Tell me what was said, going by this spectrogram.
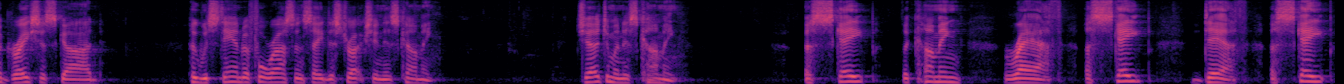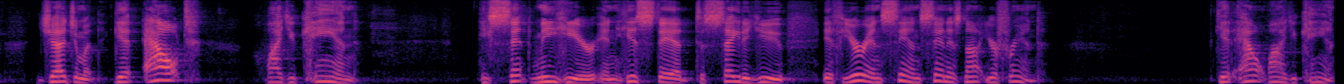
a gracious God who would stand before us and say, Destruction is coming, judgment is coming. Escape the coming wrath, escape death, escape judgment. Get out while you can. He sent me here in His stead to say to you if you're in sin, sin is not your friend. Get out while you can.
